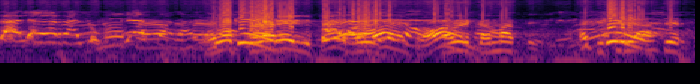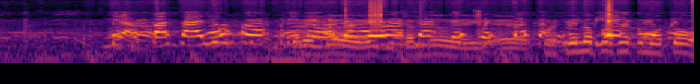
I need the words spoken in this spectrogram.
Dale, agarra luz. No, Vamos a ver, cálmate. Aquí. ¿Qué quieres hacer? Mira, pasa luz primero, de- después eh, pasa ¿por un qué no pasa como todo?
